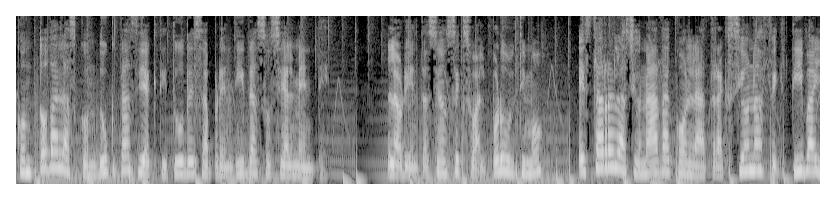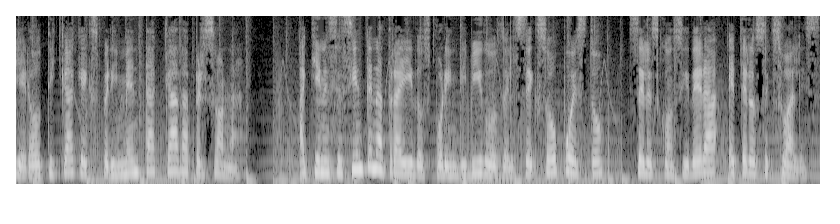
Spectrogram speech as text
con todas las conductas y actitudes aprendidas socialmente. La orientación sexual, por último, está relacionada con la atracción afectiva y erótica que experimenta cada persona. A quienes se sienten atraídos por individuos del sexo opuesto se les considera heterosexuales.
